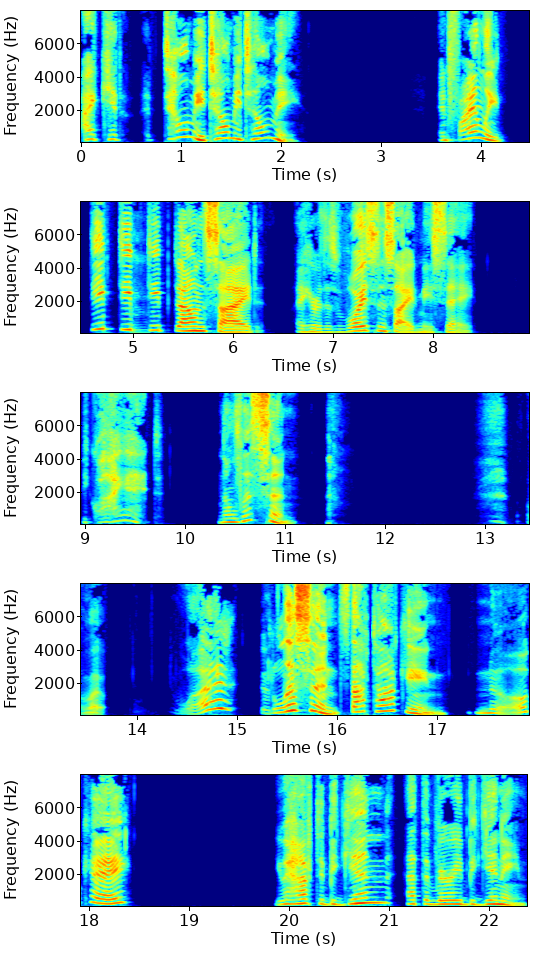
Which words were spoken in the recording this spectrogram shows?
I get, tell me, tell me, tell me. And finally, deep, deep, mm. deep down inside, I hear this voice inside me say, Be quiet. Now listen. what? Listen, stop talking. No, okay. You have to begin at the very beginning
